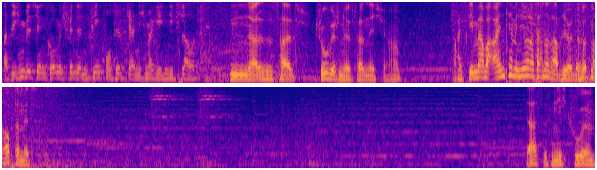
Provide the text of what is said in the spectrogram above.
Was ich ein bisschen komisch finde, ein Pinkwort hilft ja nicht mal gegen die Cloud. Hm, Ja, das ist halt. True Vision hilft halt nicht, ja. Ach, jetzt gehen wir aber einen Terminierung nach der anderen ab, Leute. Hört mal auf damit. Das ist nicht cool.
